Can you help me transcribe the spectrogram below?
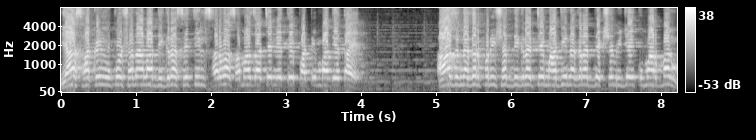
या साखळी उपोषणाला दिग्रस येथील सर्व समाजाचे नेते पाठिंबा देत आहेत. आज नगर परिषद दिग्रसचे माजी नगराध्यक्ष विजय कुमार बंग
